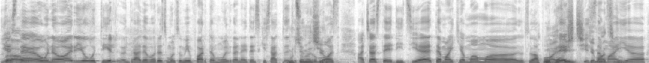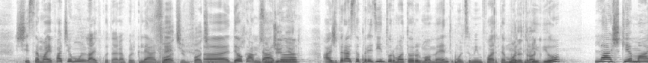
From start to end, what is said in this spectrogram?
este uneori util, într-adevăr îți mulțumim foarte mult că ne-ai deschis atât Mulțumesc de și eu. frumos această ediție. Te mai chemăm uh, la Mai povești vin, și, să chemați-mă. mai, uh, și să mai facem un live cu Taraful Cleante. Facem, facem. Uh, Sunt deocamdată genial. aș vrea să prezint următorul moment. Mulțumim foarte mult, retrag. Liviu. L-aș chema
